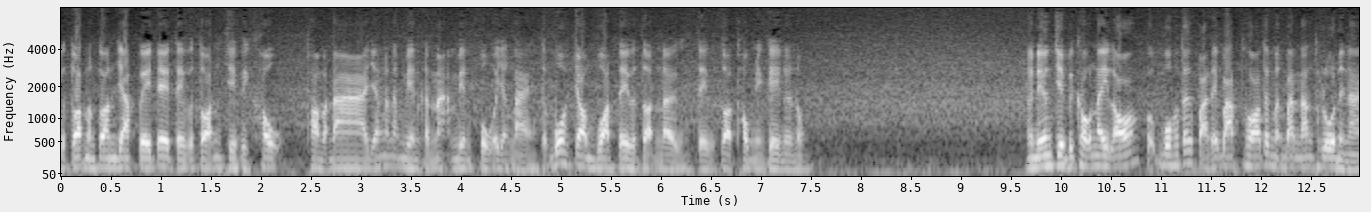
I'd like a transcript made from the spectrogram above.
វទត្តមិនទាន់យ៉ាប់ពេកទេទេវទត្តនឹងជាភិក្ខុ ធម្មតាអញ្ចឹងណាមានគណៈមានពួកអីចឹងដែរទៅបួសចំវត្តទេវទត្តនៅទេវទត្តធំជាងគេនៅនោះហើយនាងជាភិក្ខុនៃល្អក៏បួសទៅបដិបត្តិធម៌ទៅមិនបានដឹងខ្លួនឯណា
